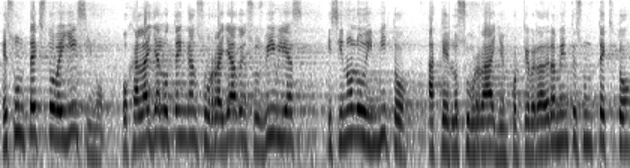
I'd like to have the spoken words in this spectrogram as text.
Es un texto bellísimo. Ojalá ya lo tengan subrayado en sus Biblias y si no lo invito a que lo subrayen porque verdaderamente es un texto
